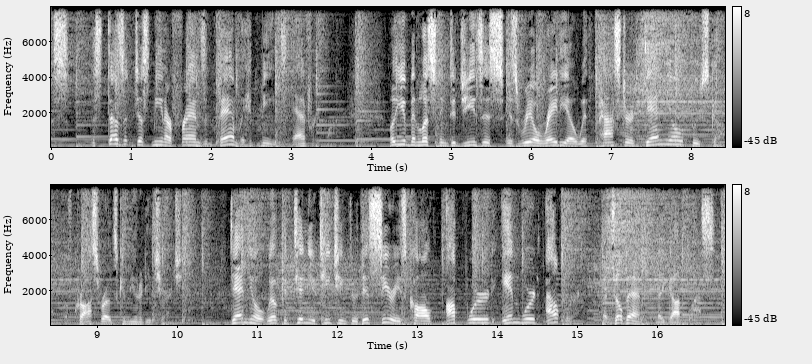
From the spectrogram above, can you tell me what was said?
us. This doesn't just mean our friends and family, it means everyone. Well, you've been listening to Jesus is Real Radio with Pastor Daniel Fusco of Crossroads Community Church. Daniel will continue teaching through this series called Upward, Inward, Outward. Until then, may God bless.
